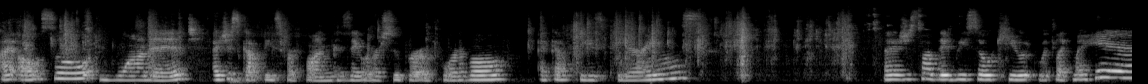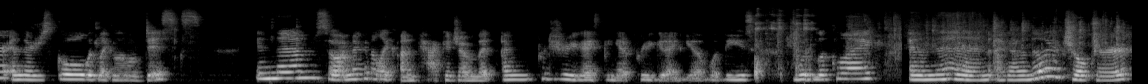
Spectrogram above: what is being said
I also wanted, I just got these for fun because they were super affordable. I got these earrings. And I just thought they'd be so cute with like my hair and they're just gold with like little discs in them. So I'm not going to like unpackage them, but I'm pretty sure you guys can get a pretty good idea of what these would look like. And then I got another choker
